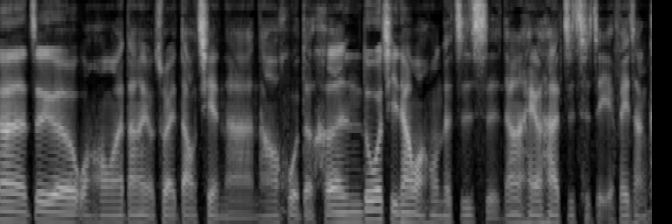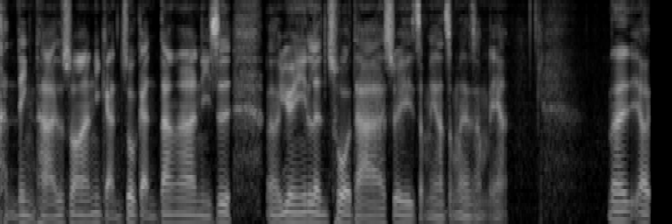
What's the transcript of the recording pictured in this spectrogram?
那这个网红啊，当然有出来道歉啊，然后获得很多其他网红的支持，当然还有他的支持者也非常肯定他，就说啊，你敢做敢当啊，你是呃愿意认错的啊，所以怎么样怎么样怎么样。那有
